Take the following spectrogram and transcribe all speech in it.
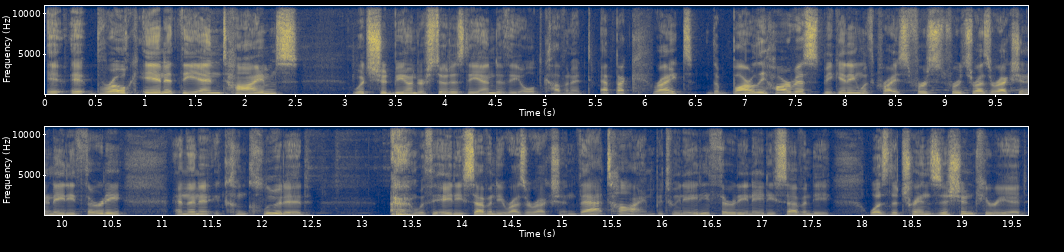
It, it broke in at the end times, which should be understood as the end of the Old Covenant epic, right? The barley harvest, beginning with Christ's first fruits resurrection in AD 30, and then it concluded with the AD 70 resurrection. That time between AD 30 and AD 70 was the transition period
